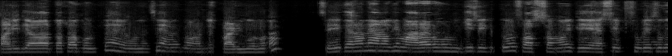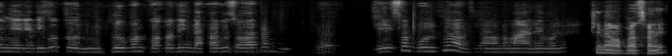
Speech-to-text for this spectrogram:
বাড়ি যাওয়ার কথা বলতে আমি বলেছি আমি কোনোদিন বাড়ি যাব না। সেই কারণে আমাকে মারার হুমকি দিত সবসময় যে অ্যাসিড ছুড়ে ছুড়ে মেরে দিব। তো রুদ্রবন কতদিন দেখাবি সবার কাছে? এইসব বলতো আর কি আমাকে মারবে বলে। কি নাম আপনার স্বামীর?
